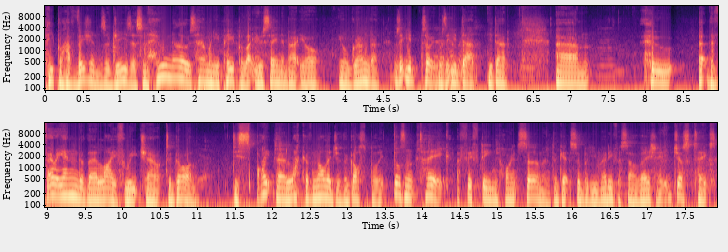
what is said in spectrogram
people have visions of Jesus, and who knows how many people, like you were saying about your your granddad, was it your, sorry, was it your dad, your dad, um, who at the very end of their life reach out to God, despite their lack of knowledge of the gospel. It doesn't take a 15 point sermon to get somebody ready for salvation. It just takes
